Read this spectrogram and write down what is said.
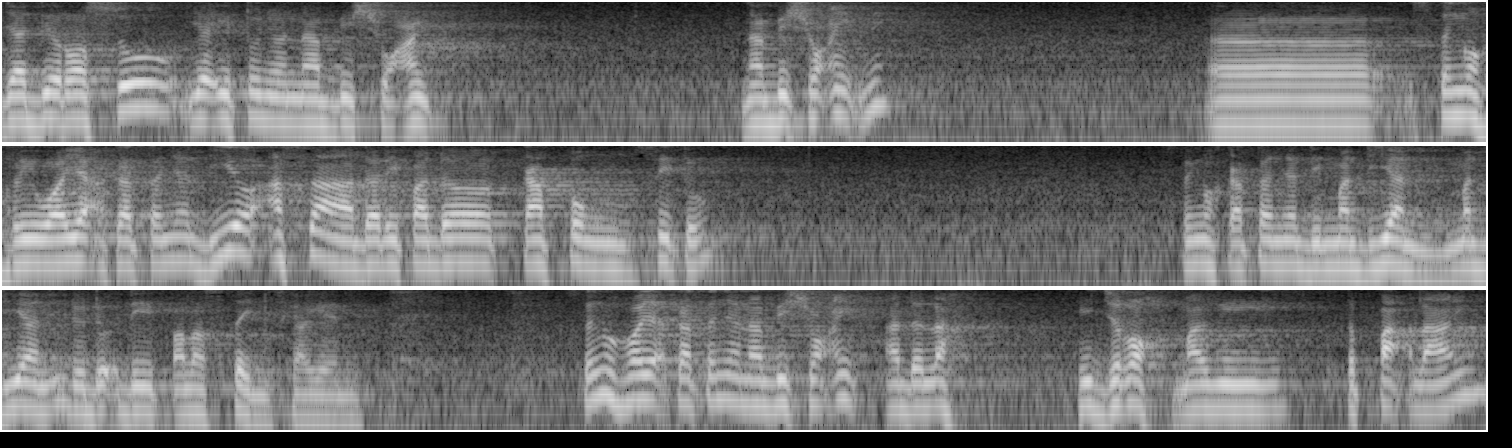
jadi rasul iaitu Nabi Shu'aib. Nabi Shu'aib ni uh, setengah riwayat katanya dia asal daripada kampung situ. Setengah katanya di Madian. Madian ni duduk di Palestin sekarang ni. Setengah riwayat katanya Nabi Shu'aib adalah hijrah mari tempat lain,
